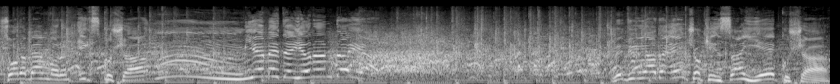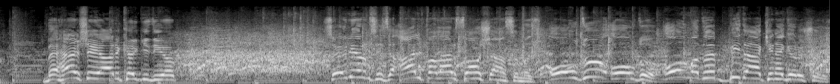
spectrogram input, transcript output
Sonra ben varım X kuşağı. Hmm, yeme de yanında ya. Ve dünyada en çok insan Y kuşağı. Ve her şey harika gidiyor. Söylüyorum size alfalar son şansımız. Oldu oldu. Olmadı bir dahakine görüşürüz.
